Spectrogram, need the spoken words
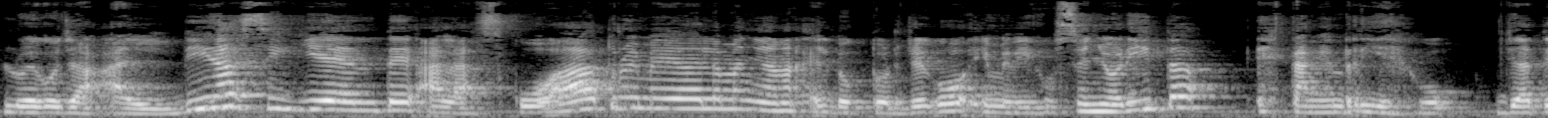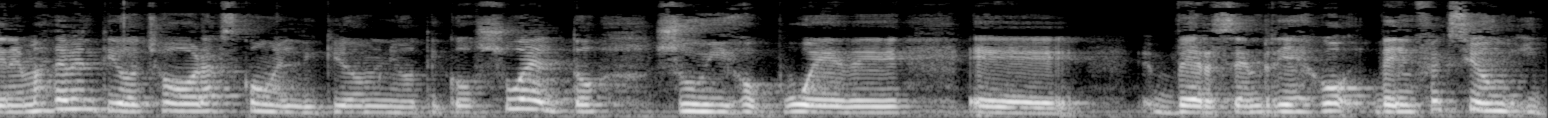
Luego ya al día siguiente, a las 4 y media de la mañana, el doctor llegó y me dijo, señorita, están en riesgo. Ya tiene más de 28 horas con el líquido amniótico suelto. Su hijo puede... Eh, verse en riesgo de infección y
